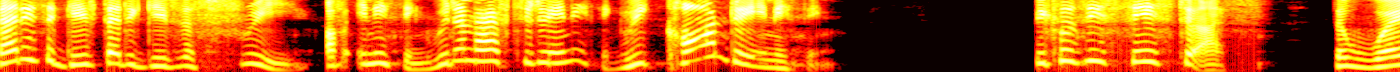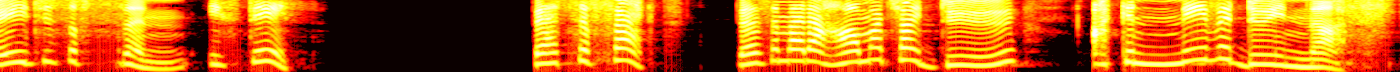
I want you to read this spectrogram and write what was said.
That is a gift that He gives us free of anything. We don't have to do anything. We can't do anything. Because He says to us, the wages of sin is death. That's a fact. Doesn't matter how much I do, I can never do enough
